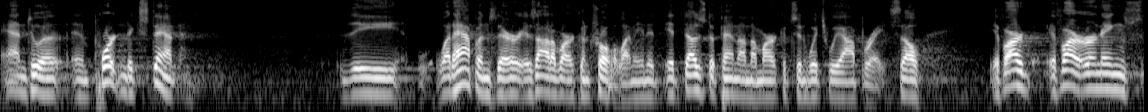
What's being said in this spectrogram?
And to an important extent, the what happens there is out of our control. I mean, it does depend on the markets in which we operate. So if our earnings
